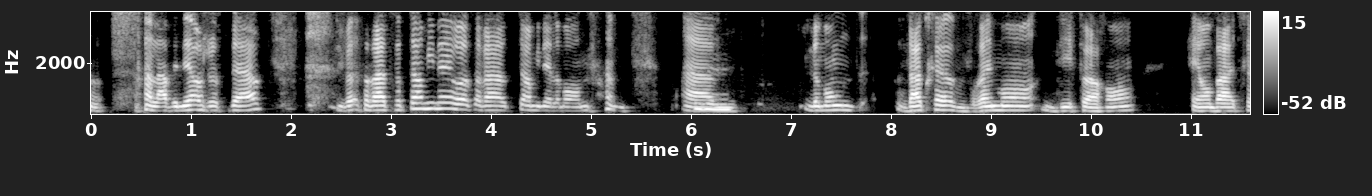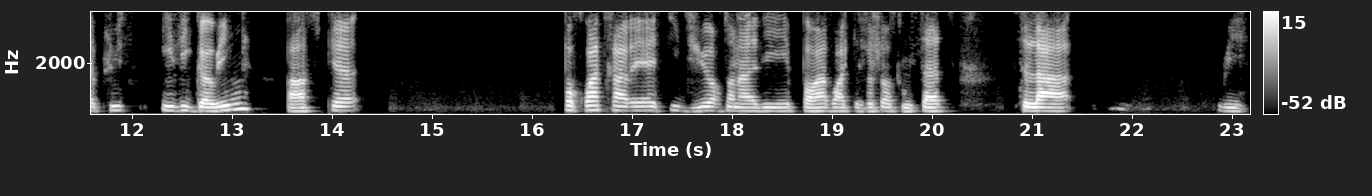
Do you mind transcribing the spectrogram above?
à l'avenir, j'espère. Ça va être terminé ou ça va terminer le monde? Euh, Mhm. Le monde va être vraiment différent et on va être plus easygoing parce que pourquoi travailler si dur dans la vie pour avoir quelque chose comme ça? Cela, oui,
